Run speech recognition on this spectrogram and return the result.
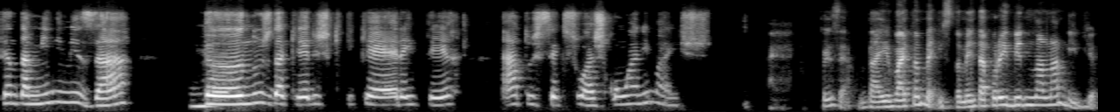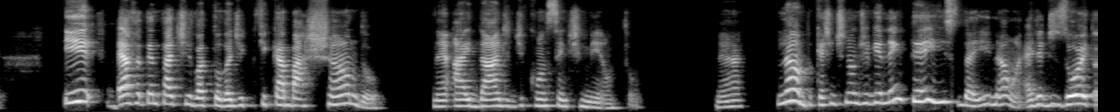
tentar minimizar danos daqueles que querem ter atos sexuais com animais. Pois é, daí vai também. Isso também está proibido na, na Bíblia. E essa tentativa toda de ficar baixando né, a idade de consentimento, né? Não, porque a gente não devia nem ter isso daí, não. É de 18,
